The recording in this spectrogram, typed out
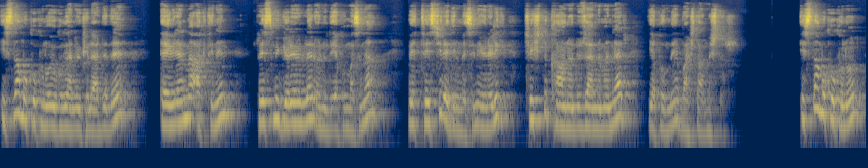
İslam hukukunu uygulayan ülkelerde de evlenme aktinin resmi görevliler önünde yapılmasına ve tescil edilmesine yönelik çeşitli kanun düzenlemeler yapılmaya başlanmıştır. İslam hukukunu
